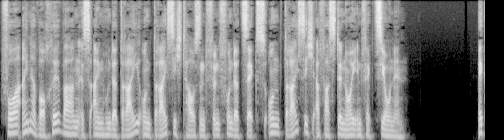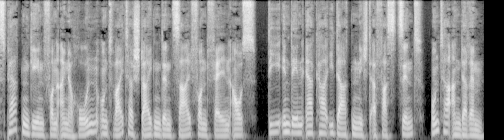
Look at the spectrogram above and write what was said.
Vor einer Woche waren es 133.536 erfasste Neuinfektionen. Experten gehen von einer hohen und weiter steigenden Zahl von Fällen aus, die in den RKI-Daten nicht erfasst sind, unter anderem,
